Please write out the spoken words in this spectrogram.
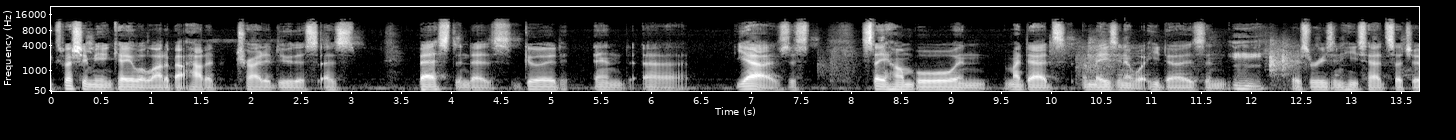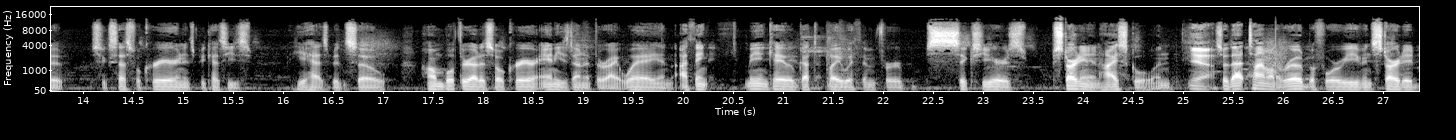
especially me and Caleb, a lot about how to try to do this as best and as good. And uh, yeah, it's just stay humble. And my dad's amazing at what he does, and there's a reason he's had such a successful career, and it's because he's he has been so humble throughout his whole career, and he's done it the right way. And I think me and Caleb got to play with him for six years, starting in high school, and Yeah. so that time on the road before we even started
